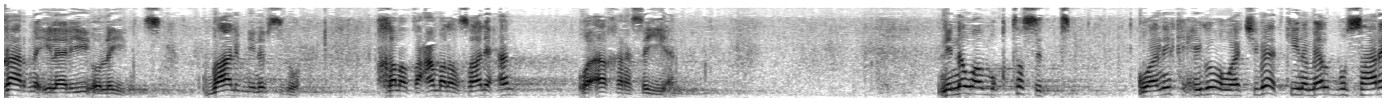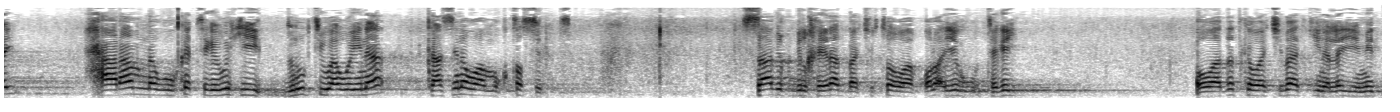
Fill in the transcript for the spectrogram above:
qaarna ilaaliyey oo la yimid aalim linafsihi khalata camalan saalixan wa aakhara sayi'an ninna waa muqtasid. Waa ninka xigo oo waajibaadkiina meel buu saaray. Xaaraamna wuu ka tegay wixii dunuubtii waaweynaa. Kaasina waa muqtasid saabiq bilkhayraat baa jirto waa qolo iyagu tegey oo waa dadka waajibaadkiina la yimid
